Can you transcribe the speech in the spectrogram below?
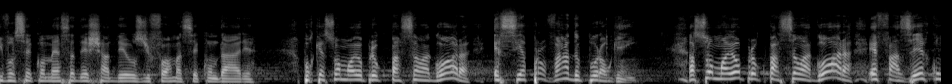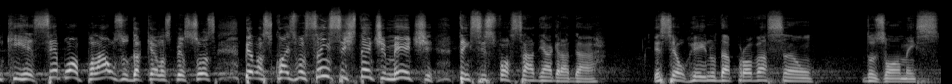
e você começa a deixar Deus de forma secundária, porque a sua maior preocupação agora é ser aprovado por alguém. A sua maior preocupação agora é fazer com que receba o aplauso daquelas pessoas pelas quais você insistentemente tem se esforçado em agradar. Esse é o reino da aprovação dos homens.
